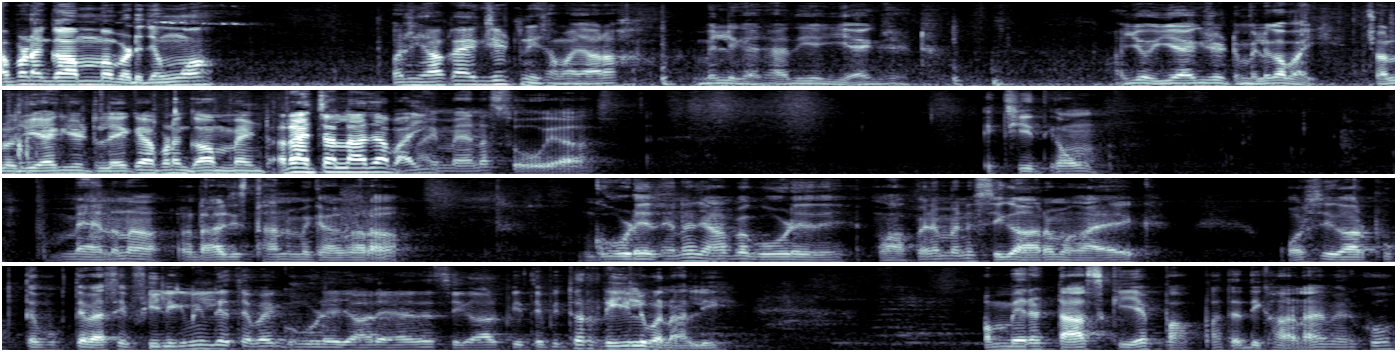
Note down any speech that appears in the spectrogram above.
अपने गाँव में बढ़ जाऊँगा। और यहाँ का एग्जिट नहीं समझ आ रहा। मिल गया शायद ये एग्जिट जो ये एग्जिट मिल गया भाई। चलो जी एग्जिट लेके अपने गाँव में अरे चल, आ जा भाई। मैं ना सो गया एक चीज़ कहूँ मैंने ना राजस्थान में क्या करा घोड़े थे ना जहाँ पे घोड़े थे वहाँ पे ना मैंने सिगार मंगाया एक और सिगार फूकते फूकते वैसे फीलिंग नहीं लेते भाई घोड़े जा रहे हैं सिगार पीते पीते रील बना ली। अब मेरा टास्क ये पापा से दिखाना है मेरे को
